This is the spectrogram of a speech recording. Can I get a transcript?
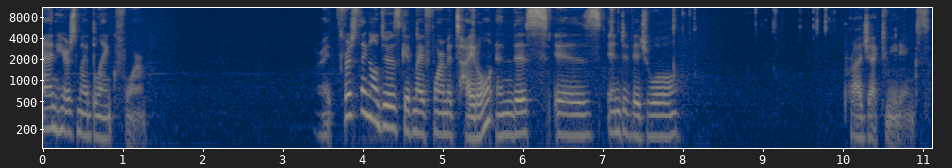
And here's my blank form. All right, first thing I'll do is give my form a title, and this is Individual Project Meetings.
